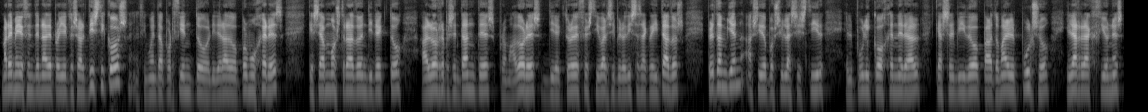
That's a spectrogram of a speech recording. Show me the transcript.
Más de medio centenar de proyectos artísticos, el 50% liderado por mujeres, que se han mostrado en directo a los representantes, programadores, directores de festivales y periodistas acreditados, pero también ha sido posible asistir el público general que ha servido para tomar el pulso y las reacciones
